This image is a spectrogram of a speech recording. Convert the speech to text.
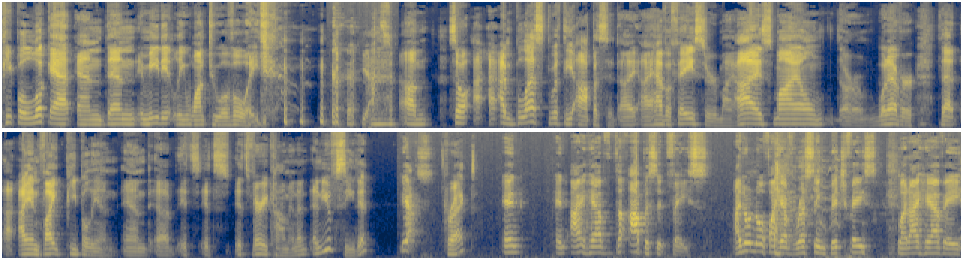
people look at and then immediately want to avoid. yes. Um, so I, am blessed with the opposite. I, I, have a face or my eyes smile or whatever that I invite people in, and uh, it's it's it's very common, and, and you've seen it. Yes. Correct. And and I have the opposite face. I don't know if I have resting bitch face, but I have a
